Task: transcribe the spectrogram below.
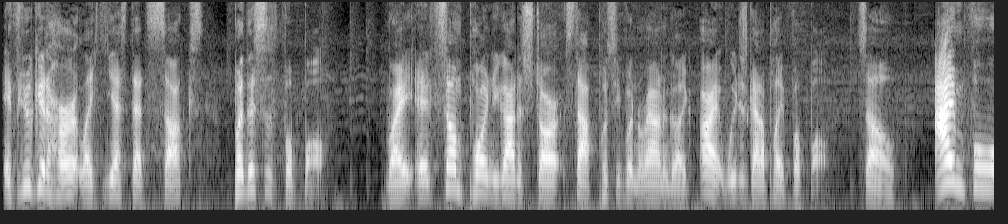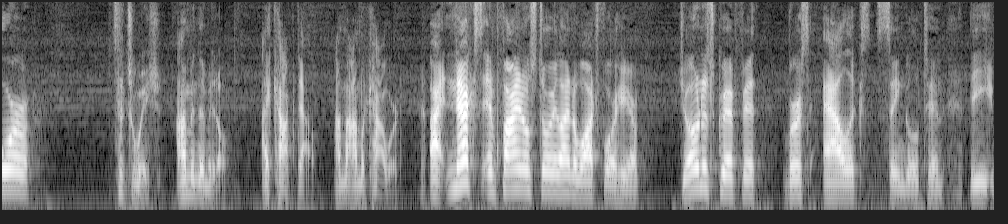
if you get hurt, like, yes, that sucks, but this is football right? At some point, you got to start stop pussyfooting around and go like, all right, we just got to play football. So I'm for situation. I'm in the middle. I copped out. I'm, I'm a coward. All right, next and final storyline to watch for here: Jonas Griffith versus Alex Singleton. The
